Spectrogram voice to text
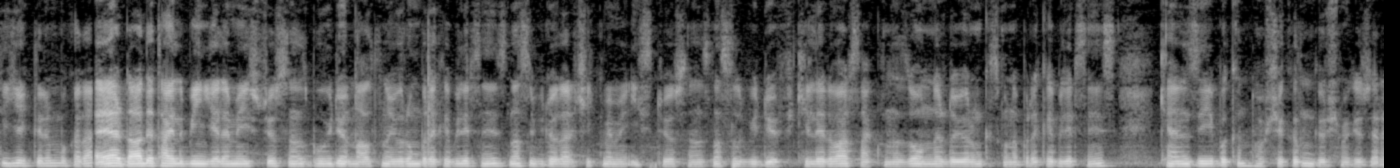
Diyeceklerim bu kadar. Eğer daha detaylı bir inceleme istiyorsanız bu videonun altına yorum bırakabilirsiniz. Nasıl videolar çekmemi istiyorsanız, nasıl video fikirleri varsa aklınızda onları da yorum kısmına bırakabilirsiniz. Kendinize iyi bakın. Hoşçakalın. Görüşmek üzere.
